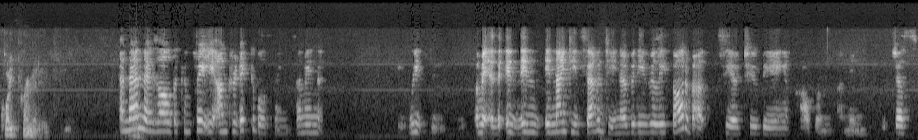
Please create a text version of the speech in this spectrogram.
quite primitive. And then there's all the completely unpredictable things. I mean, we, I mean, in, in, in 1970, nobody really thought about CO2 being a problem. I mean, just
